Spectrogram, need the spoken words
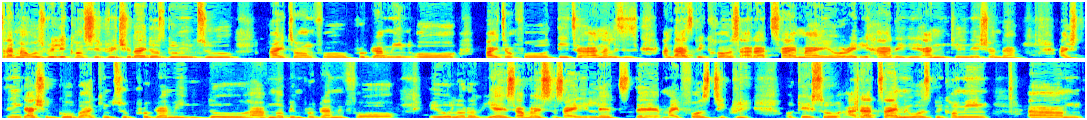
time I was really considering should I just go into Python for programming or Python for data analysis. And that's because at that time I already had a, an inclination that I think I should go back into programming, though I have not been programming for a whole lot of years ever since I left the, my first degree. Okay, so at that time it was becoming um,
